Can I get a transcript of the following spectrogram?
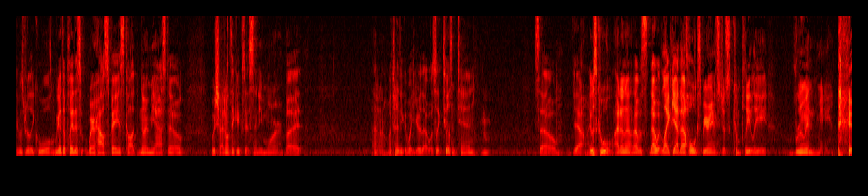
it was really cool. We got to play this warehouse space called noemi asto which i don't think exists anymore but i don't know. I'm trying to think of what year that was? Like 2010 mm. So yeah it was cool i don't know that was that would like yeah that whole experience just completely ruined me Yeah,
